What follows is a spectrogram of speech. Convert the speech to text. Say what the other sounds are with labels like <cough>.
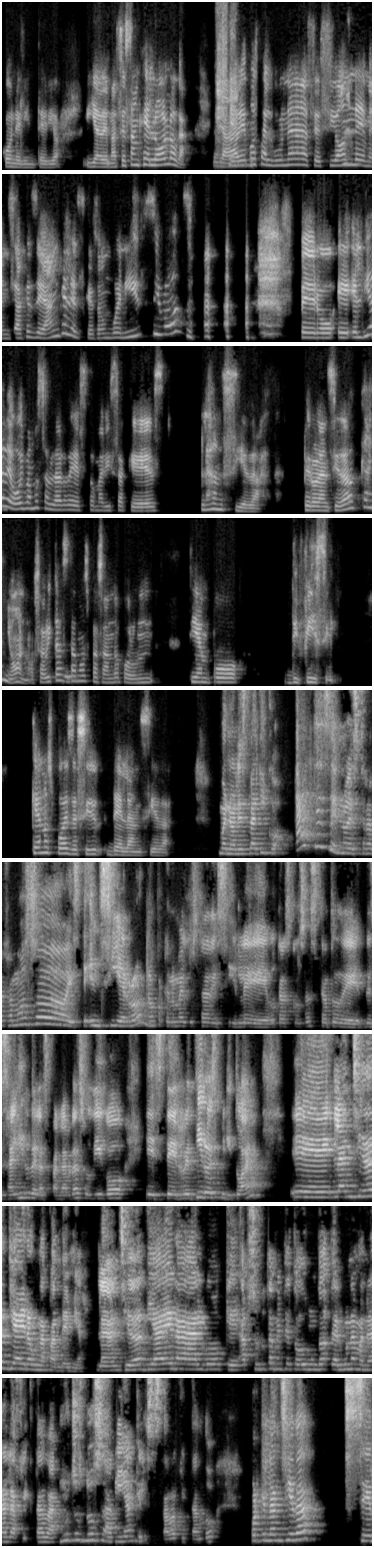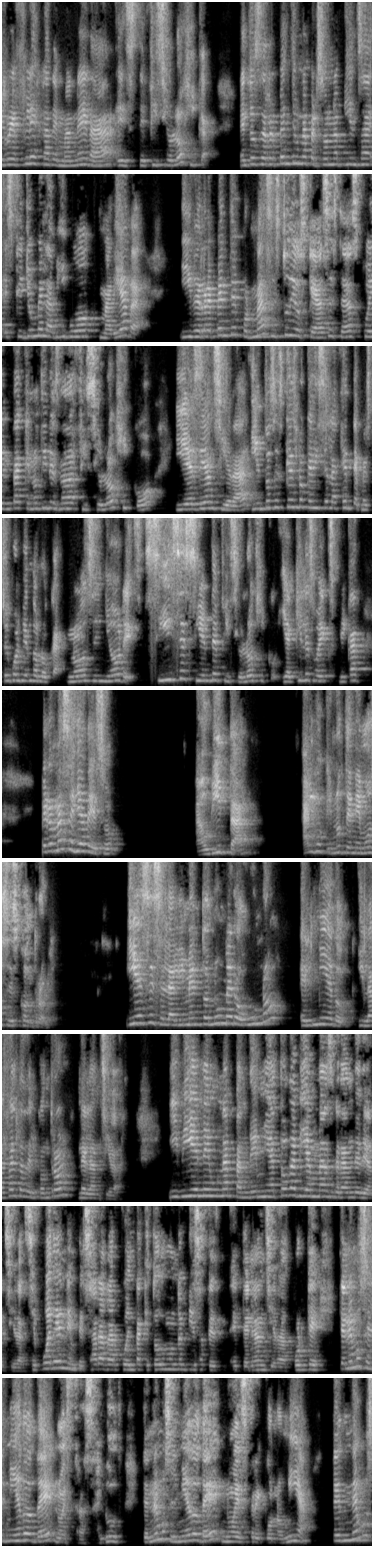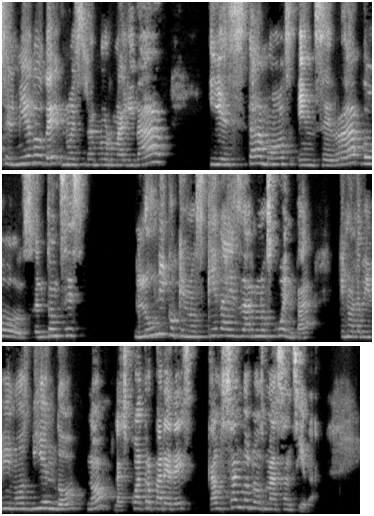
con el interior. Y además es angelóloga. Ya haremos alguna sesión de mensajes de ángeles que son buenísimos. <laughs> Pero eh, el día de hoy vamos a hablar de esto, Marisa, que es la ansiedad. Pero la ansiedad cañón. O sea, ahorita estamos pasando por un tiempo difícil. ¿Qué nos puedes decir de la ansiedad? Bueno, les platico. De nuestro famoso este, encierro, ¿no? Porque no me gusta decirle otras cosas, trato de, salir de las palabras o digo este, retiro espiritual. Eh, la ansiedad ya era una pandemia. La ansiedad ya era algo que absolutamente todo el mundo de alguna manera le afectaba. Muchos no sabían que les estaba afectando porque la ansiedad se refleja de manera este, fisiológica. Entonces, de repente una persona piensa, es que yo me la vivo mareada y de repente, por más estudios que haces, te das cuenta que no tienes nada fisiológico y es de ansiedad. Y entonces, ¿qué es lo que dice la gente? Me estoy volviendo loca. No, señores, sí se siente fisiológico. Y aquí les voy a explicar. Pero más allá de eso, ahorita, algo que no tenemos es control. Y ese es el alimento número uno, el miedo y la falta del control de la ansiedad y viene una pandemia todavía más grande de ansiedad. Se pueden empezar a dar cuenta que todo el mundo empieza a eh, tener ansiedad porque tenemos el miedo de nuestra salud, tenemos el miedo de nuestra economía, tenemos el miedo de nuestra normalidad y estamos encerrados. Entonces, lo único que nos queda es darnos cuenta que no la vivimos viendo, ¿no? Las cuatro paredes causándonos más ansiedad.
